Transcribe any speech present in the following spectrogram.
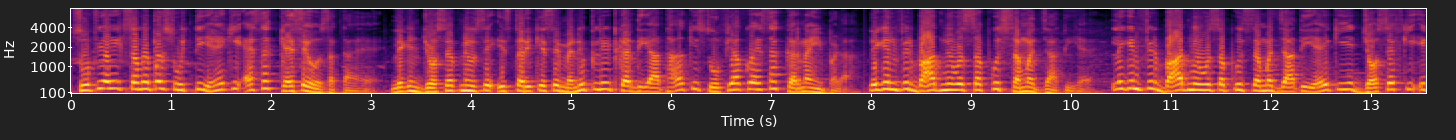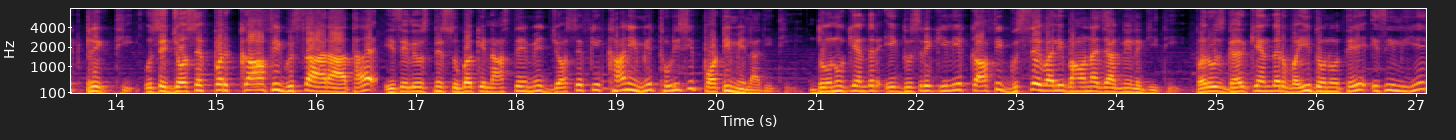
सोफिया एक समय पर सोचती है कि ऐसा कैसे हो सकता है, लेकिन जोसेफ ने उसे इस तरीके से मैनिपुलेट कर दिया था कि सोफिया को ऐसा करना ही पड़ा। लेकिन फिर बाद में वो सब कुछ समझ जाती है। लेकिन फिर बाद में वो सब कुछ समझ जाती है कि ये जोसेफ की एक ट्रिक थी। उसे जोसेफ पर काफ़ी गुस्सा आ रहा था, इसीलिए उसने सुबह के नाश्ते में जोसेफ के खाने में थोड़ी सी पोटी मिला दी थी। दोनों के अंदर एक दूसरे के लिए काफ़ी गुस्से वाली भावना जागने लगी थी। पर उस घर के अंदर वही दोनों थे, इसीलिए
